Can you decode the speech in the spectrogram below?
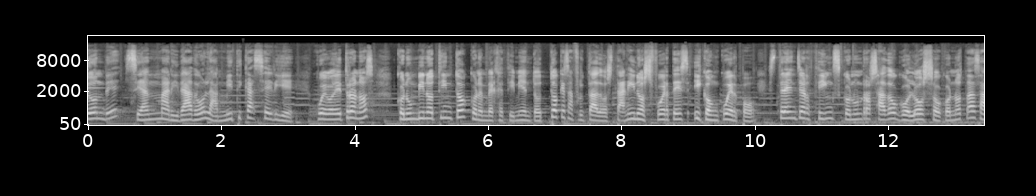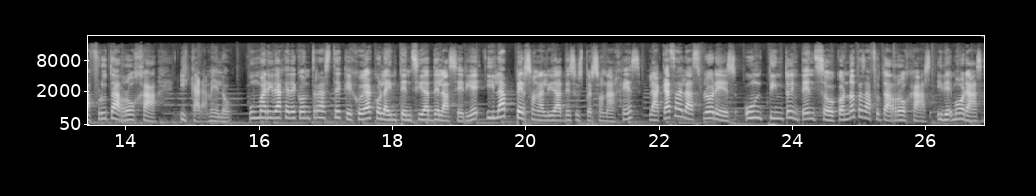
donde se han maridado la mítica serie Juego de Tronos con un vino tinto con envejecimiento, toques afrutados, taninos fuertes y con cuerpo. Stranger Things con un rosado goloso, con notas a fruta roja y caramelo. Un maridaje de contraste que juega con la intensidad de la serie y la personalidad de sus personajes. La Casa de las Flores, un tinto intenso con notas a frutas rojas y de moras,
